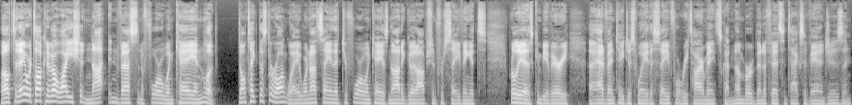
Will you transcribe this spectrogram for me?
Well, today we're talking about why you should not invest in a 401k. And look, don't take this the wrong way. We're not saying that your 401k is not a good option for saving. It's really is can be a very uh, advantageous way to save for retirement. It's got a number of benefits and tax advantages, and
